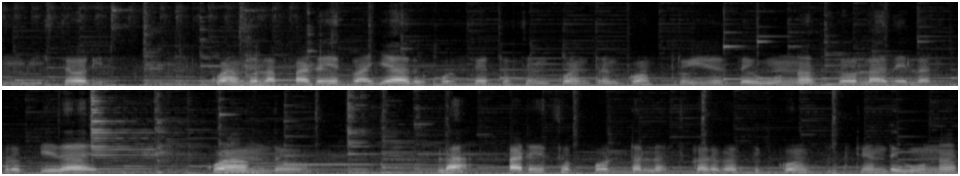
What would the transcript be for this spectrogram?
divisorias cuando la pared, vallado o seto se encuentran construidos de una sola de las propiedades, cuando la pared soporta las cargas de construcción de una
